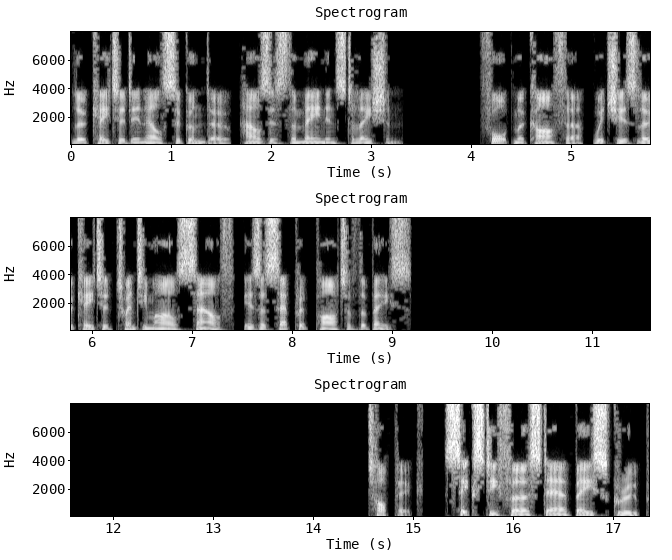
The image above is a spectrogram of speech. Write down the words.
located in El Segundo, houses the main installation. Fort MacArthur, which is located 20 miles south, is a separate part of the base. Topic: 61st Air Base Group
